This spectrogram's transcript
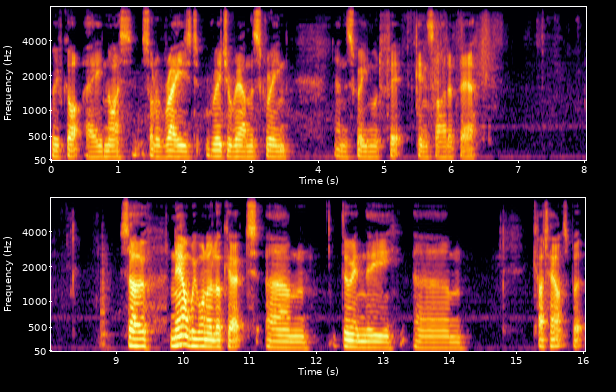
we've got a nice sort of raised ridge around the screen and the screen would fit inside of there so now we want to look at um, doing the um, cutouts, but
